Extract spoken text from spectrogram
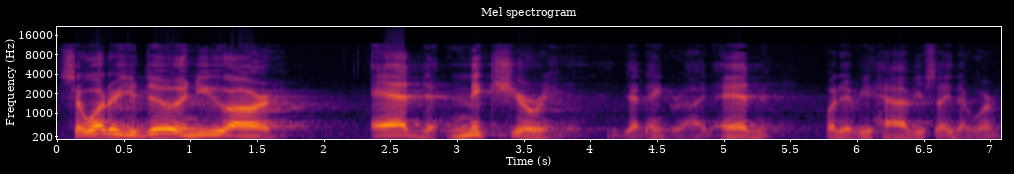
So, what are you doing? You are admixturing. That ain't right. Add whatever you have, you say that word.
